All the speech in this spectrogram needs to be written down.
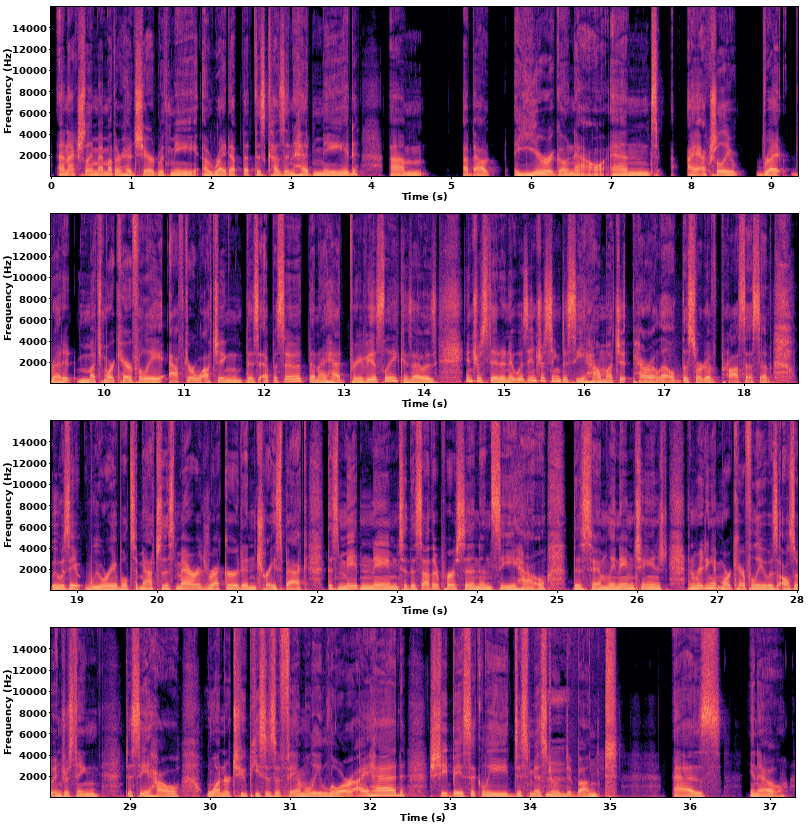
And actually, my mother had shared with me a write up that this cousin had made um, about a year ago now. And I actually read, read it much more carefully after watching this episode than I had previously because I was interested and it was interesting to see how much it paralleled the sort of process of we was a, we were able to match this marriage record and trace back this maiden name to this other person and see how this family name changed and reading it more carefully it was also interesting to see how one or two pieces of family lore I had she basically dismissed mm. or debunked as you know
